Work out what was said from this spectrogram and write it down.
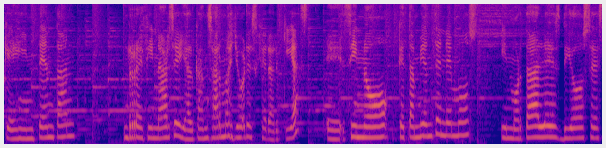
que intentan refinarse y alcanzar mayores jerarquías, eh, sino que también tenemos inmortales, dioses,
